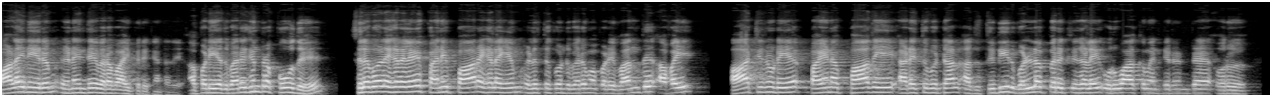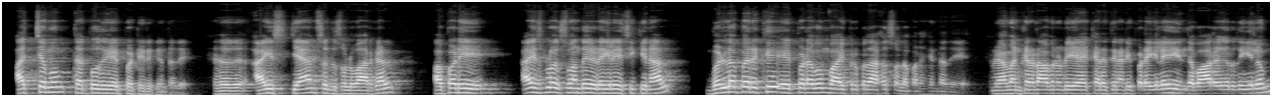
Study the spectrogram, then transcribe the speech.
மழை நீரும் இணைந்தே வர வாய்ப்பிருக்கின்றது அப்படி அது வருகின்ற போது சில வேளைகளிலே பனிப்பாறைகளையும் இழுத்து கொண்டு வரும். அப்படி வந்து அவை ஆற்றினுடைய பயண பாதையை அடைத்துவிட்டால் அது திடீர் வெள்ளப்பெருக்குகளை உருவாக்கும் என்கின்ற ஒரு அச்சமும் தற்போது ஏற்பட்டிருக்கின்றது. அதாவது ஐஸ் ஜாம்ஸ் என்று சொல்வார்கள். அப்படி ஐஸ் பிளாக்ஸ் வந்து இடையிலே சிக்கினால் வெள்ளப்பெருக்கு ஏற்படவும் வாய்ப்பிருப்பதாக சொல்லப்படுகின்றது. ராமன் கனடாவினுடைய கருத்தின் அடிப்படையிலே இந்த வார இறுதியிலும்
